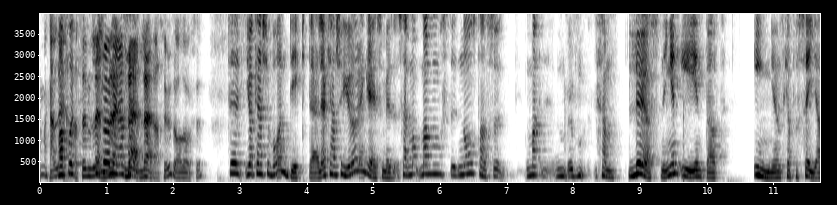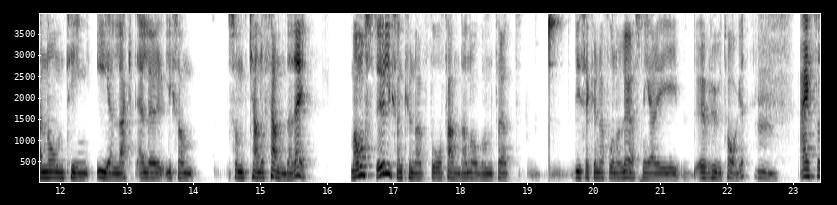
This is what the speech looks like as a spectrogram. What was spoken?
man kan Man lära får- sig, förstår lä, du vad jag lä, menar så här? lä, lära sig utav det också. Det, jag kanske var en dick där, eller jag kanske gör en grej som är... Så här, man, man måste någonstans så... Man, här, lösningen är inte att ingen ska få säga någonting elakt eller liksom som kan offenda dig. Man måste ju liksom kunna få offenda någon för att vi ska kunna få några lösningar i, överhuvudtaget. Mm. Nej, så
